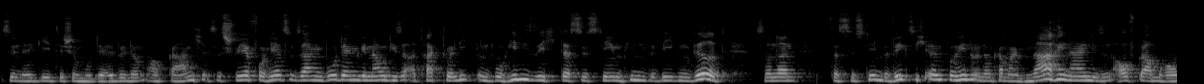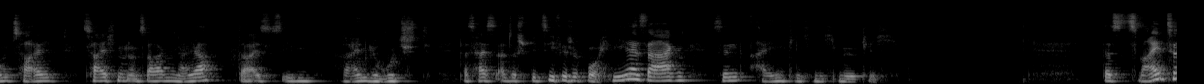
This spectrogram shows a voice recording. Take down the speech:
synergetische Modellbildung auch gar nicht. Es ist schwer vorherzusagen, wo denn genau dieser Attraktor liegt und wohin sich das System hinbewegen wird, sondern das System bewegt sich irgendwo hin und dann kann man im Nachhinein diesen Aufgabenraum zeichnen und sagen, naja, da ist es eben reingerutscht. Das heißt also, spezifische Vorhersagen sind eigentlich nicht möglich. Das Zweite,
